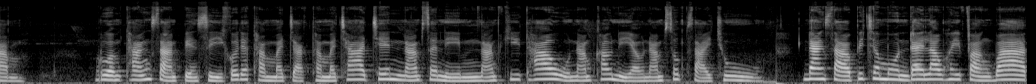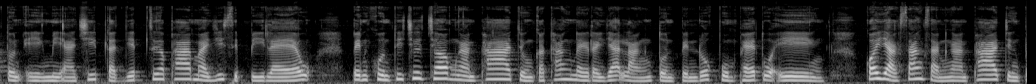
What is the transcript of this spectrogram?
าม รวมทั้งสารเปลี่ยนสีก็จะทำมาจากธรรมชาติ เช่น น้ำสนิม น้ำขี้เถ้า น้ำข้าวเหนียว น้ำส้มสายชู นางสาวพิชมนได้เล่าให้ฟังว่าตนเองมีอาชีพตัดเย็บเสื้อผ้ามา 20 ปีแล้ว เป็นคนที่ชื่นชอบงานผ้าจนกระทั่งในระยะหลังตนเป็นโรคภูมิแพ้ตัวเอง ก็อยากสร้างสรรค์งานผ้าจึงไป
